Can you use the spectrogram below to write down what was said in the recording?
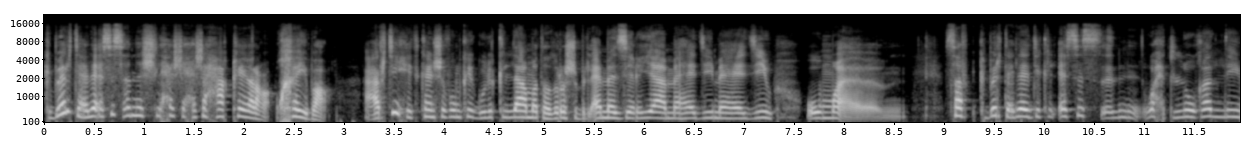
كبرت على أساس أن الشلحة شي حاجة حقيرة وخايبة. عرفتي؟ حيت كنشوفهم كيقول لك لا ما تهضروش بالأمازيغية ما هادي ما هادي. وما صافي كبرت على ديك الأساس واحد اللغة اللي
